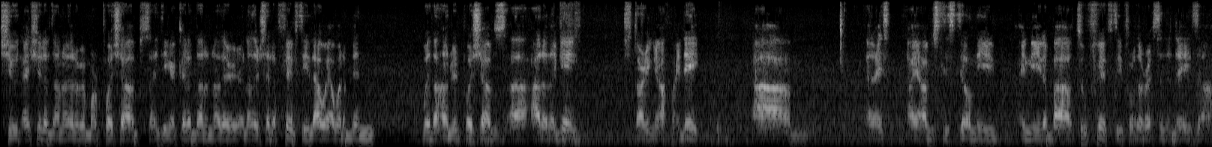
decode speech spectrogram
shoot, I should have done a little bit more push-ups. I think I could have done another another set of 50. That way I would have been with 100 push-ups uh, out of the gate, starting off my day. Um, and I, I obviously still need I need about 250 for the rest of the days. Uh,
